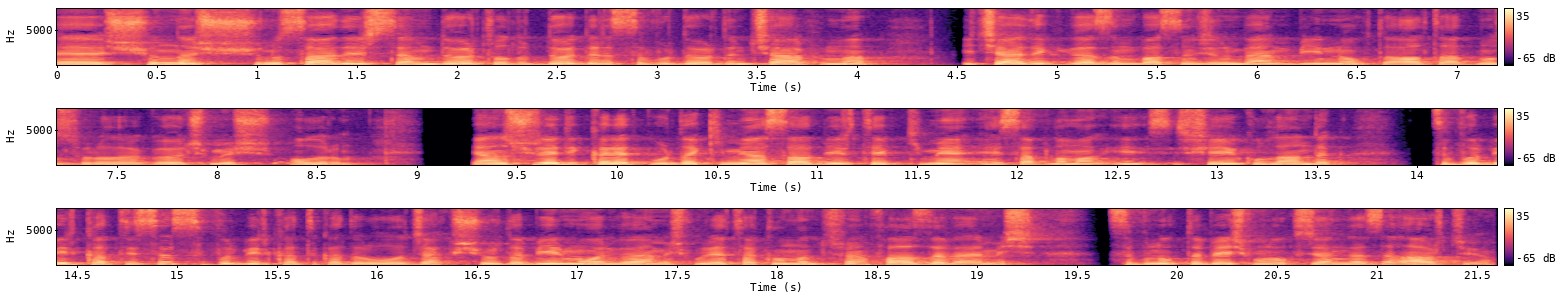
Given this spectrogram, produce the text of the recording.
Ee, şunla şunu sadeleştirsem 4 olur. 4 ile 0,4'ün çarpımı içerideki gazın basıncını ben 1.6 atmosfer olarak ölçmüş olurum. Yalnız şuraya dikkat et. Burada kimyasal bir tepkime hesaplama şeyi kullandık. 0,1 katı ise 0,1 katı kadar olacak. Şurada 1 mol vermiş. Buraya takılma lütfen. Fazla vermiş. 0.5 mol oksijen gazı artıyor.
